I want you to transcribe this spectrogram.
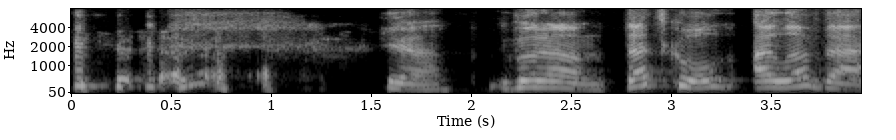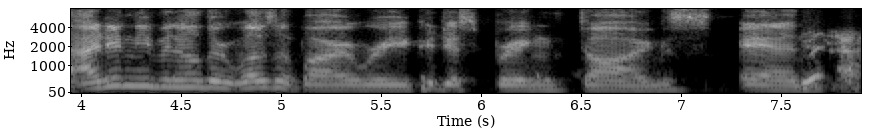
Like Yeah. But um that's cool. I love that. I didn't even know there was a bar where you could just bring dogs and yeah.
